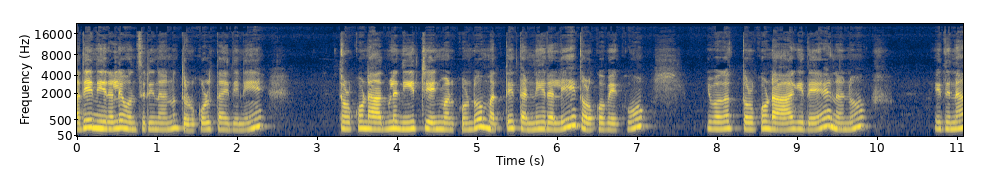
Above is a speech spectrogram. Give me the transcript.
ಅದೇ ನೀರಲ್ಲೇ ಒಂದ್ಸರಿ ನಾನು ತೊಳ್ಕೊಳ್ತಾ ಇದ್ದೀನಿ. ತೊಳ್ಕೊಂಡು ಆದಮೇಲೆ ನೀರು ಚೇಂಜ್ ಮಾಡಿಕೊಂಡು ಮತ್ತೆ ತಣ್ಣೀರಲ್ಲಿ ತೊಳ್ಕೊಬೇಕು. ಇವಾಗ ತೊಳ್ಕೊಂಡು ಆಗಿದೆ ನಾನು. ಇದನ್ನು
